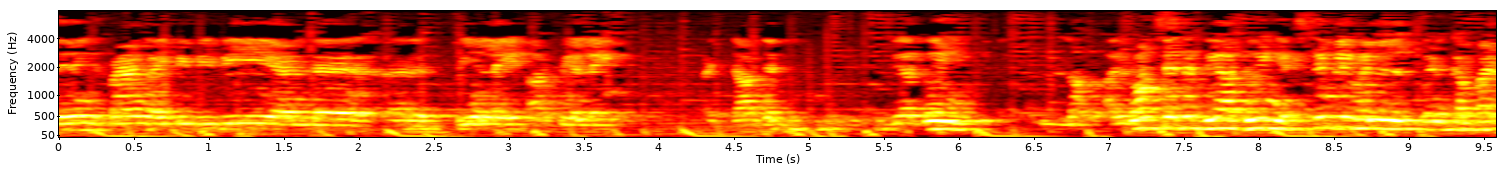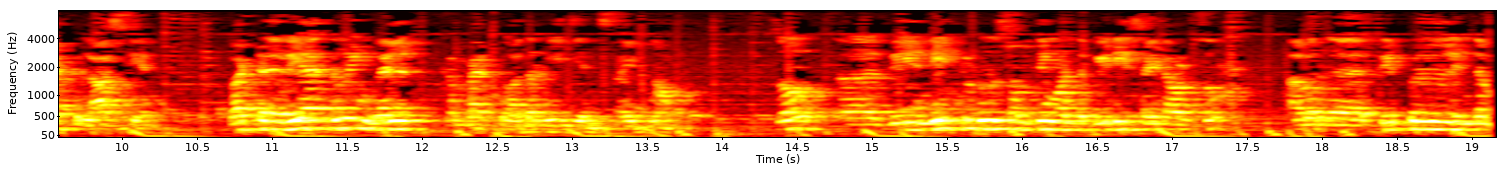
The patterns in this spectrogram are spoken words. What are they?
savings bank, IPPB, and uh, uh, PLI, RPLI, at target. We are doing. No, I won't say that we are doing extremely well when compared to last year, but uh, we are doing well compared to other regions right now. So uh, we need to do something on the BD side also. Our uh, people in the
